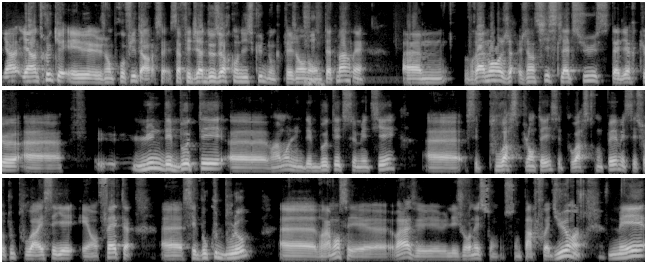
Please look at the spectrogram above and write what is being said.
il, y a, un truc et, j'en profite. Alors, ça, fait déjà deux heures qu'on discute, donc les gens en auront peut-être marre, mais euh, vraiment, j'insiste là-dessus, c'est-à-dire que euh, l'une des beautés, euh, vraiment l'une des beautés de ce métier, euh, c'est de pouvoir se planter, c'est de pouvoir se tromper, mais c'est surtout de pouvoir essayer. Et en fait, euh, c'est beaucoup de boulot. vraiment, c'est voilà, les journées sont, sont, parfois dures, mais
